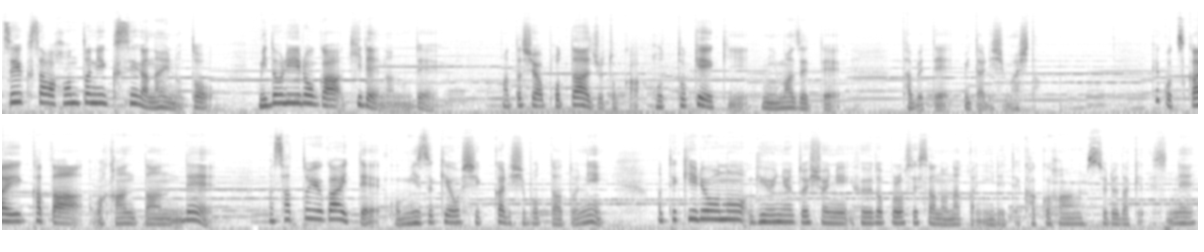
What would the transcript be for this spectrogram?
露草は本当に癖がないのと緑色が綺麗なので私はポタージュとかホットケーキに混ぜて食べてみたりしました。結構使い方は簡単で、ま、さっと湯がいてこう水気をしっかり絞った後に、ま、適量の牛乳と一緒にフードプロセッサーの中に入れて攪拌するだけですね。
